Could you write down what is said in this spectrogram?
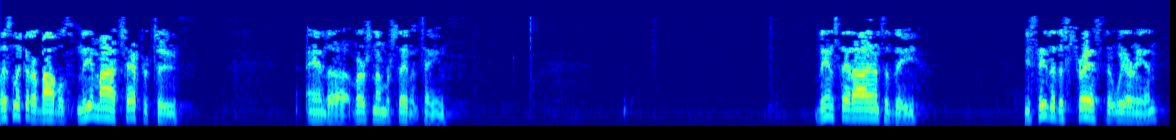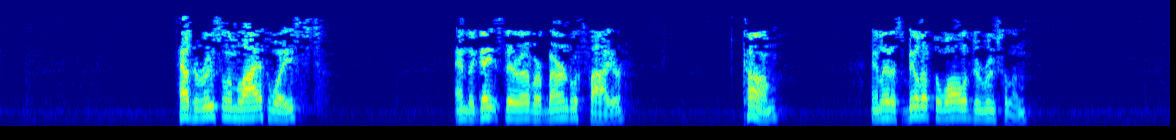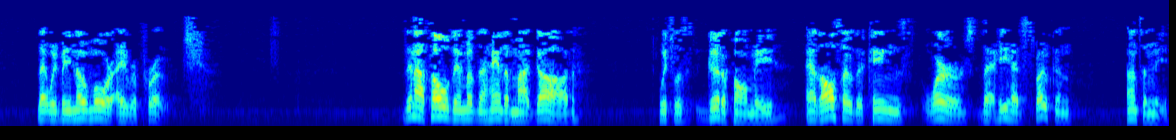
Let's look at our Bibles. Nehemiah chapter 2 and uh, verse number 17. Then said I unto thee, You see the distress that we are in, how Jerusalem lieth waste, and the gates thereof are burned with fire. Come, and let us build up the wall of Jerusalem, that we be no more a reproach. Then I told them of the hand of my God, which was good upon me, as also the king's words that he had spoken unto me.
